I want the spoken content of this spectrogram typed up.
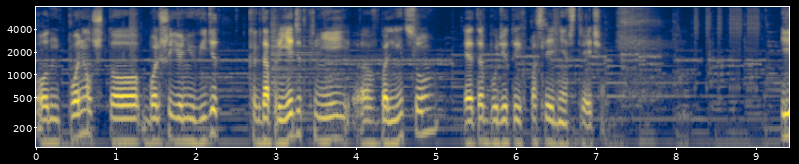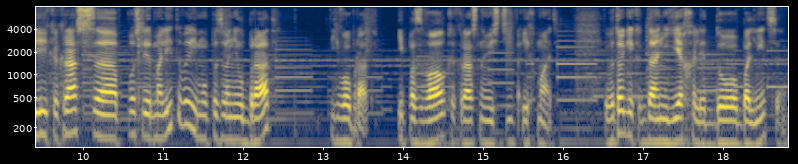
он понял, что больше ее не увидит, когда приедет к ней э, в больницу это будет их последняя встреча. И как раз э, после молитвы ему позвонил брат, его брат, и позвал как раз навестить их мать. И в итоге, когда они ехали до больницы,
